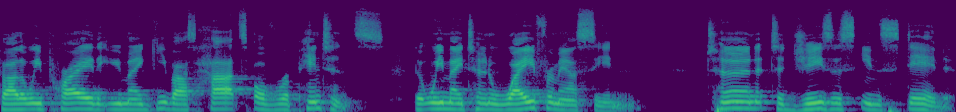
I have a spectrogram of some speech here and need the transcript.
Father, we pray that you may give us hearts of repentance, that we may turn away from our sin, turn to Jesus instead,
